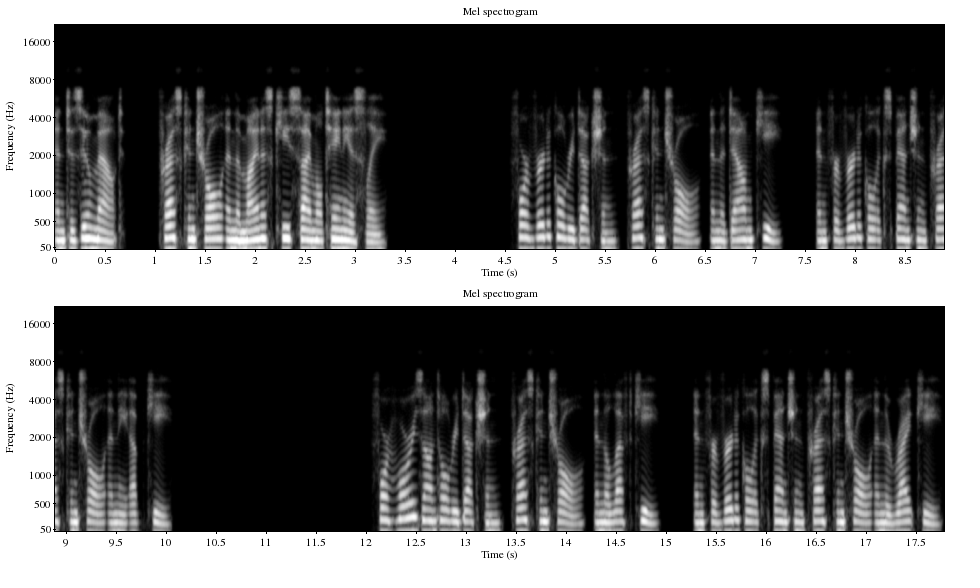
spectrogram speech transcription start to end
and to zoom out, press Ctrl and the minus key simultaneously. For vertical reduction, press Ctrl and the down key, and for vertical expansion press Ctrl and the up key. For horizontal reduction, press Ctrl and the left key, and for vertical expansion press Ctrl and the right key.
